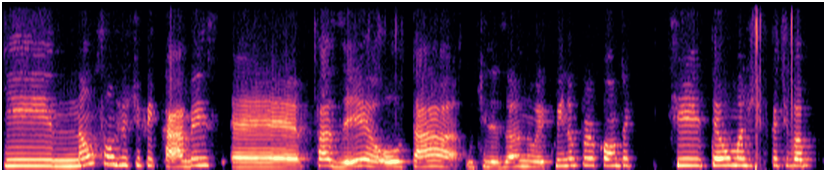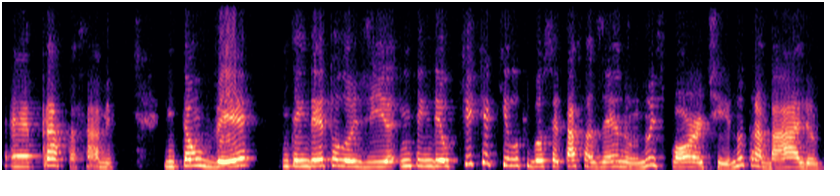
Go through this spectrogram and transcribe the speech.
que não são justificáveis é, fazer ou estar tá utilizando o equino por conta de ter uma justificativa é, fraca, sabe? Então, ver entender etologia, entender o que, que é aquilo que você está fazendo no esporte, no trabalho,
